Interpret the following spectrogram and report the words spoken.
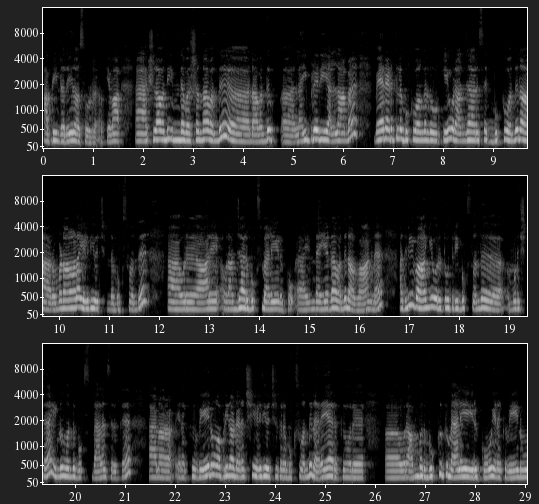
அப்படின்றதையும் நான் சொல்கிறேன் ஓகேவா ஆக்சுவலாக வந்து இந்த வருஷம்தான் வந்து நான் வந்து லைப்ரரி அல்லாமல் வேறு இடத்துல புக் வாங்குறது ஓகே ஒரு அஞ்சாறு செட் புக்கு வந்து நான் ரொம்ப நாளாக எழுதி வச்சுருந்த புக்ஸ் வந்து ஒரு ஆறு ஒரு அஞ்சாறு புக்ஸ் மேலேயே இருக்கும். இந்த இயர் தான் வந்து நான் வாங்கினேன். அதுலேயும் வாங்கி ஒரு டூ த்ரீ புக்ஸ் வந்து முடிச்சிட்டேன். இன்னும் வந்து புக்ஸ் பேலன்ஸ் இருக்குது நான் எனக்கு வேணும் அப்படின்னு நான் நினச்சி எழுதி வச்சுருக்கிற புக்ஸ் வந்து நிறையா இருக்குது ஒரு ஒரு ஐம்பது புக்குக்கு மேலேயே இருக்கும். எனக்கு வேணும்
